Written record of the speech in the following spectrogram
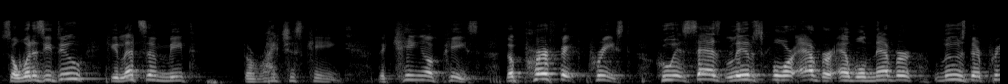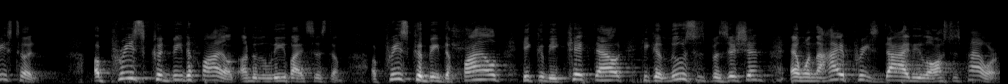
So, what does he do? He lets him meet the righteous king, the king of peace, the perfect priest who it says lives forever and will never lose their priesthood. A priest could be defiled under the Levite system. A priest could be defiled, he could be kicked out, he could lose his position, and when the high priest died, he lost his power.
